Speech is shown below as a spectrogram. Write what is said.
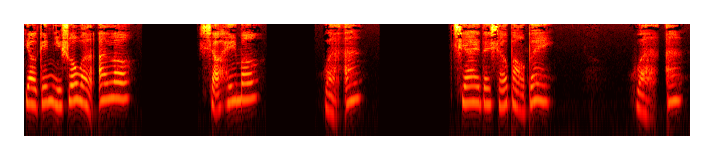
要跟你说晚安喽，小黑猫，晚安，亲爱的小宝贝，晚安。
